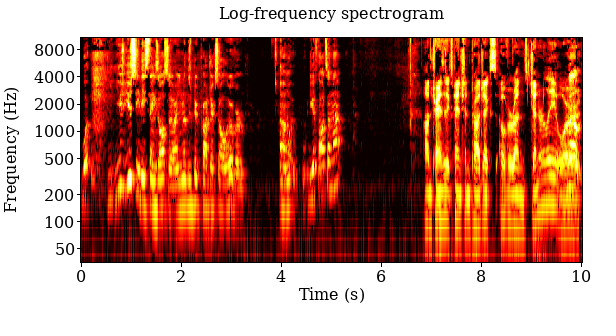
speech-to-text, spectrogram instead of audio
what you, you see these things also. You know, there's big projects all over. Um, do you have thoughts on that? On transit expansion projects overruns generally, or well,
